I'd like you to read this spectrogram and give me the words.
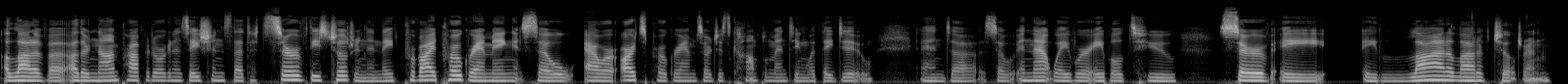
a lot of uh, other nonprofit organizations that serve these children, and they provide programming. So our arts programs are just complementing what they do, and uh, so in that way, we're able to serve a a lot, a lot of children.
